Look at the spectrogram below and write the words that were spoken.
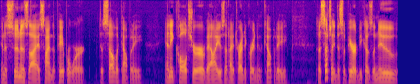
And as soon as I signed the paperwork to sell the company, any culture or values that I tried to create in the company essentially disappeared because the new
